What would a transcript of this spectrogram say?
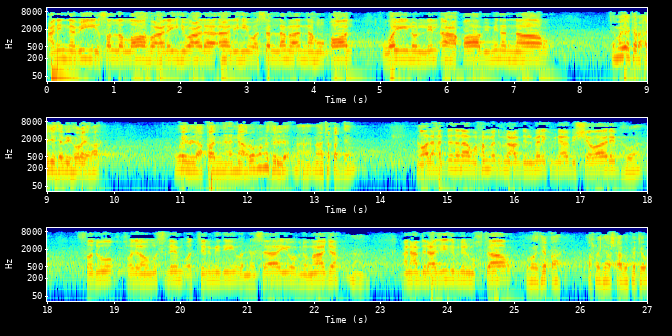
عن النبي صلى الله عليه وعلى آله وسلم أنه قال ويل للأعقاب من النار. ثم ذكر حديث أبي هريرة ويل للأعقاب من النار وهو مثل ما تقدم. قال حدثنا محمد بن عبد الملك بن أبي الشوارب هو صدوق أخرج له مسلم والترمذي والنسائي وابن ماجه. نعم. عن عبد العزيز بن المختار وهو ثقة. أخرج أصحاب الكتب.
